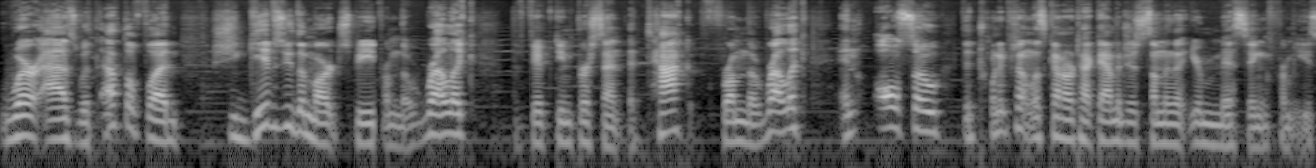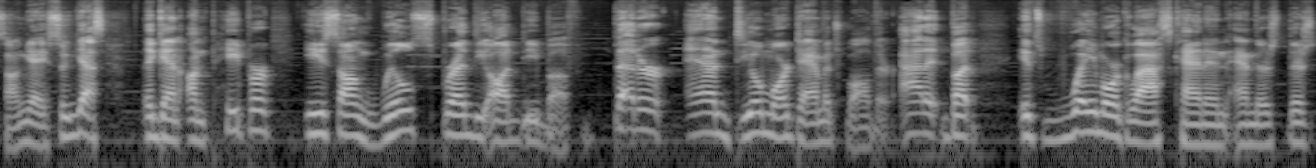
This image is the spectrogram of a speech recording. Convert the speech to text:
whereas with Aethelflaed she gives you the march speed from the relic the 15 percent attack from the relic and also the 20 percent less counterattack damage is something that you're missing from Yi Seong-gye so yes again on paper Yi Seong will spread the odd debuff better and deal more damage while they're at it but it's way more glass cannon and there's there's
